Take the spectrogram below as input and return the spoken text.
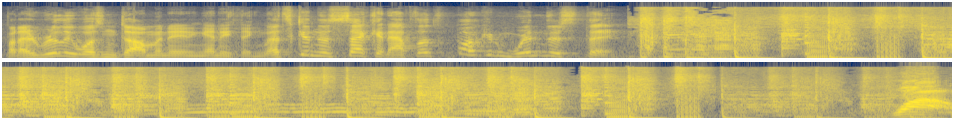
But I really wasn't dominating anything. Let's get in the second half. Let's fucking win this thing. Wow.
